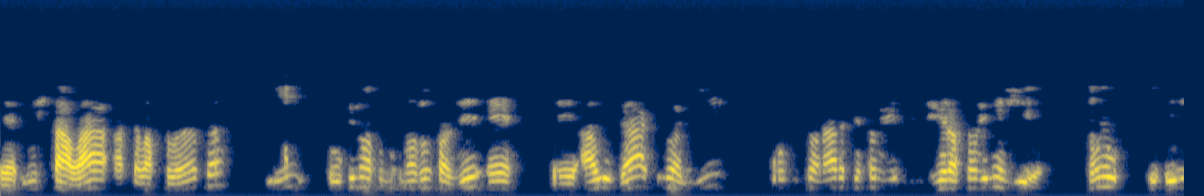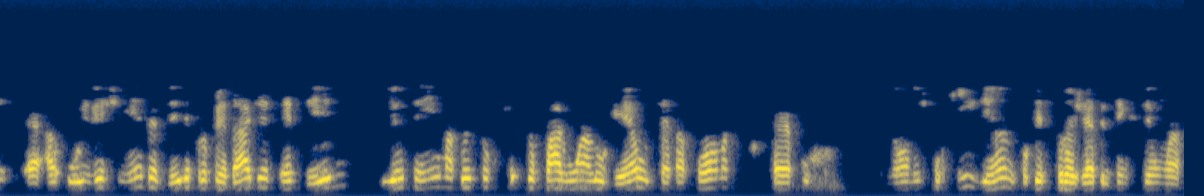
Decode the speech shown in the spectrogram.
é, instalar aquela planta e o que nós, nós vamos fazer é, é alugar aquilo ali condicionado à questão de geração de energia. Então, eu, ele, é, o investimento é dele, a propriedade é, é, dele, e eu tenho uma coisa que eu, que eu pago um aluguel, de certa forma, é, por, normalmente por 15 anos, porque esse projeto ele tem que ter uma,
